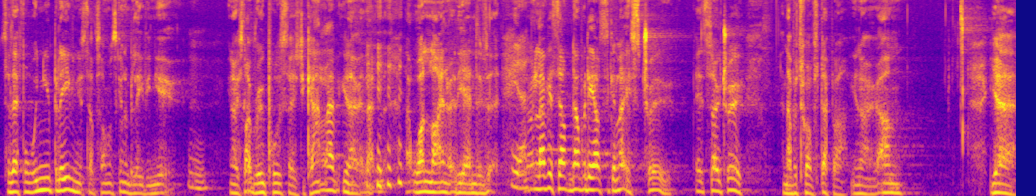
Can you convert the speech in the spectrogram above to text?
So therefore, when you believe in yourself, someone's going to believe in you. You know, it's like RuPaul says, you can't love, you know, that, that one liner at the end is, Yeah. you don't love yourself, nobody else is going to love It's true. It's so true. Another 12 stepper, you know. Um, yeah,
